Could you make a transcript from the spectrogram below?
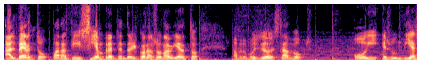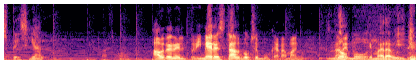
Alberto, para ti siempre tendré el corazón abierto. A propósito de Starbucks, hoy es un día especial. Abren el primer Starbucks en Bucaramanga. No, qué maravilla.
